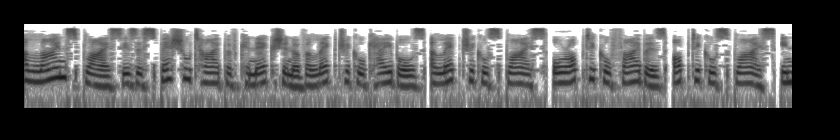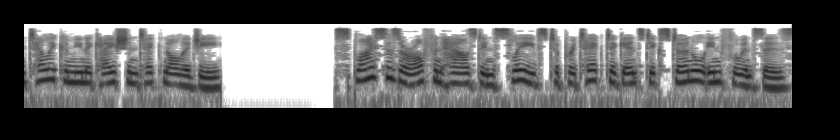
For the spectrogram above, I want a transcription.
A line splice is a special type of connection of electrical cables electrical splice or optical fibers optical splice in telecommunication technology. Splices are often housed in sleeves to protect against external influences.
